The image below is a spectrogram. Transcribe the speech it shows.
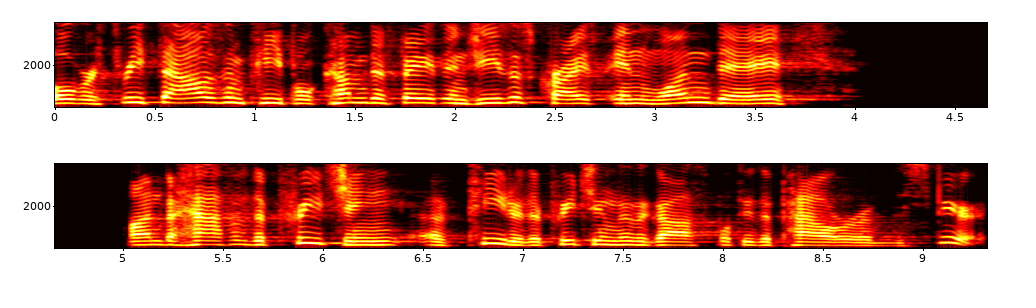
Over 3,000 people come to faith in Jesus Christ in one day on behalf of the preaching of Peter, the preaching of the gospel through the power of the Spirit.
